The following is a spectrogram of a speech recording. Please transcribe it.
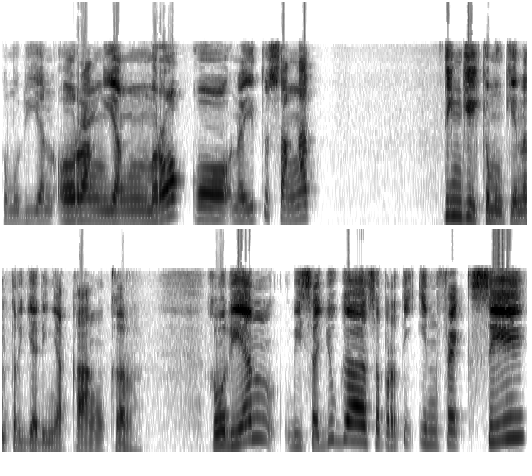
kemudian orang yang merokok. Nah itu sangat tinggi kemungkinan terjadinya kanker. Kemudian bisa juga seperti infeksi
